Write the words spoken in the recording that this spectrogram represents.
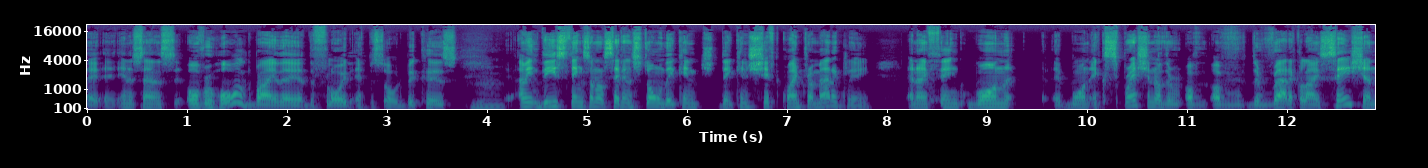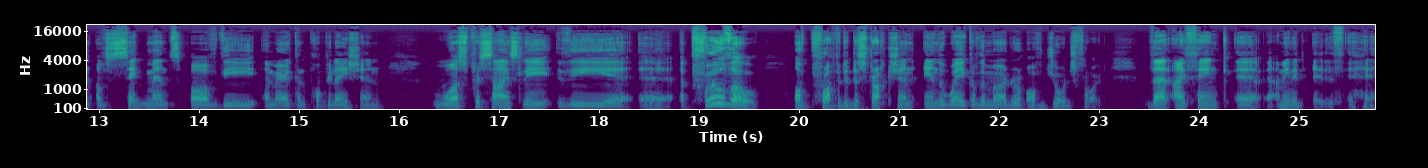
in a sense, overhauled by the the Floyd episode because, mm. I mean, these things are not set in stone. They can they can shift quite dramatically, and I think one uh, one expression of the of, of the radicalization of segments of the American population was precisely the uh, approval of property destruction in the wake of the murder of George Floyd. That I think, uh, I mean, it, it,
